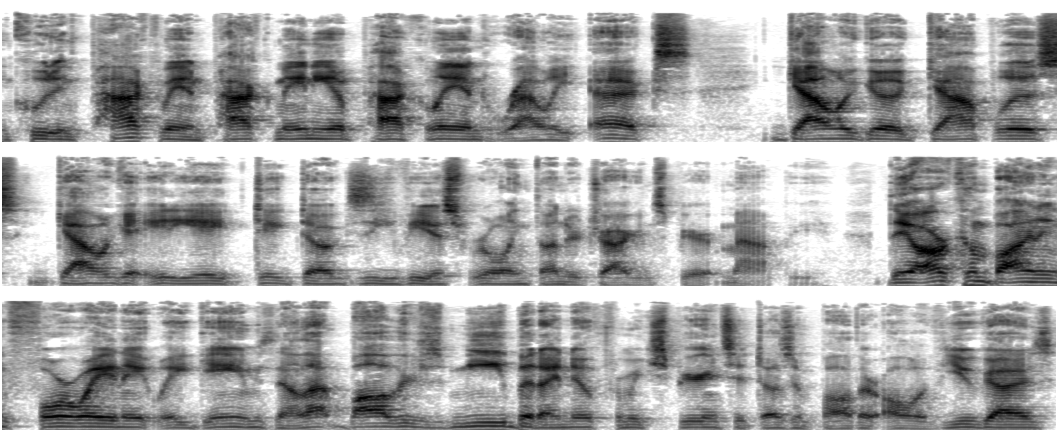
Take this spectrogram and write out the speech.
including Pac-Man, Pac-Mania, Pac-Land, Rally X, Galaga, Gaplus, Galaga 88, Dig Dug, Xevious, Rolling Thunder, Dragon Spirit, Mappy. They are combining four way and eight way games. Now, that bothers me, but I know from experience it doesn't bother all of you guys,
